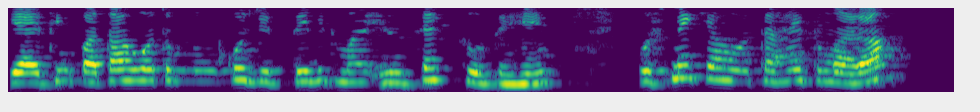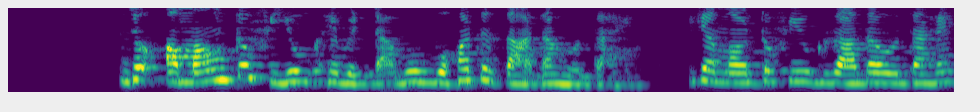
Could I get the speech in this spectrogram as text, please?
ये आई थिंक पता होगा तुम लोगों को जितने भी तुम्हारे इंसेक्ट्स होते हैं, उसमें क्या होता है तुम्हारा जो अमाउंट ऑफ़ यूक है बेटा, वो बहुत ज़्यादा होता है। ठीक है अमाउंट ऑफ़ यूक ज़्यादा होता है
